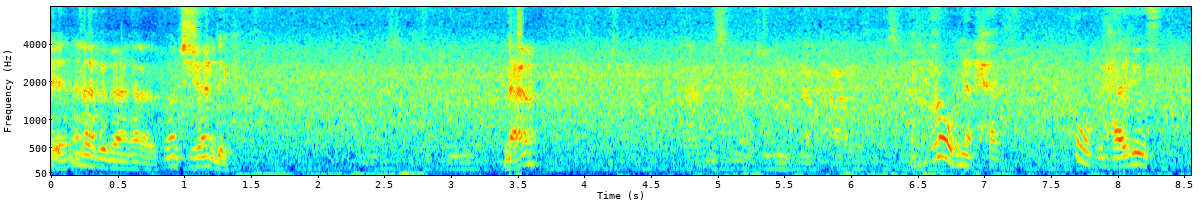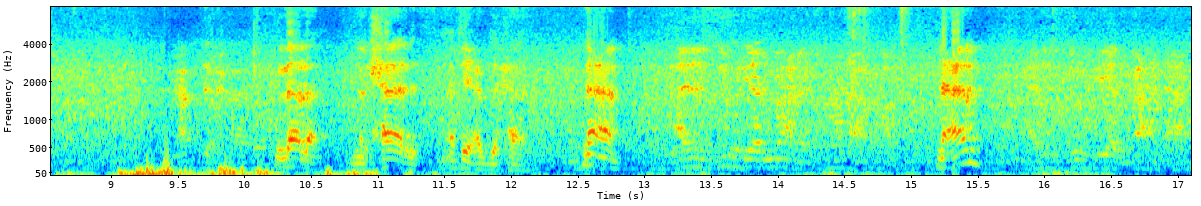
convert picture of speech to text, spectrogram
إيه أنا في هذا. وأنت إيش عندك؟ نعم. الحارث هو ابن الحارث. هو ابن الحارث. وش؟ عبد الحارث لا لا ابن الحارث. ما في عبد الحارث. نعم. عن الزهري المعنى نعم. عن الزهري المعنى.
